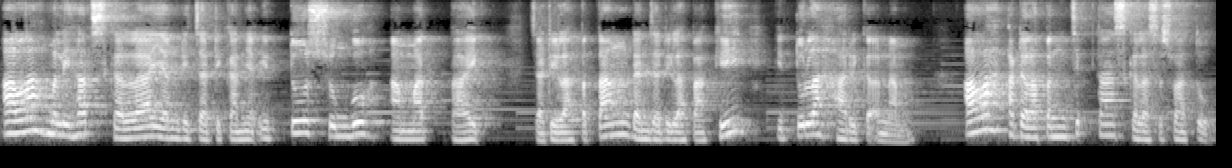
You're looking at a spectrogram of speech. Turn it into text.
Allah melihat segala yang dijadikannya itu sungguh amat baik. Jadilah petang dan jadilah pagi, itulah hari keenam. Allah adalah pencipta segala sesuatu.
